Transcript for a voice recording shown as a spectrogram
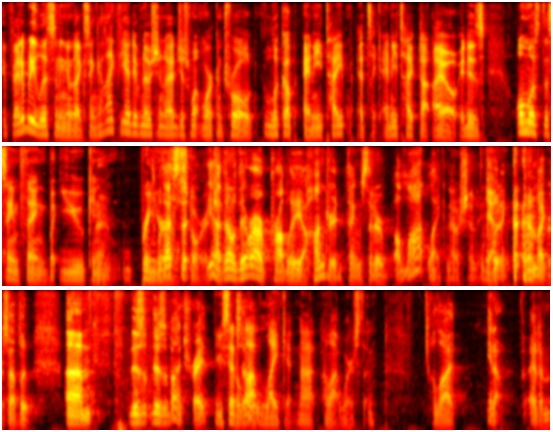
If anybody listening is like saying I like the idea of Notion, I just want more control. Look up AnyType. It's like AnyType.io. It is almost the same thing, but you can bring your Well, that's own the storage. yeah. No, there are probably a hundred things that are a lot like Notion, Yeah. including Microsoft Loop. Um, there's there's a bunch, right? You said a lot like it, not a lot worse than. a lot, you know, at a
